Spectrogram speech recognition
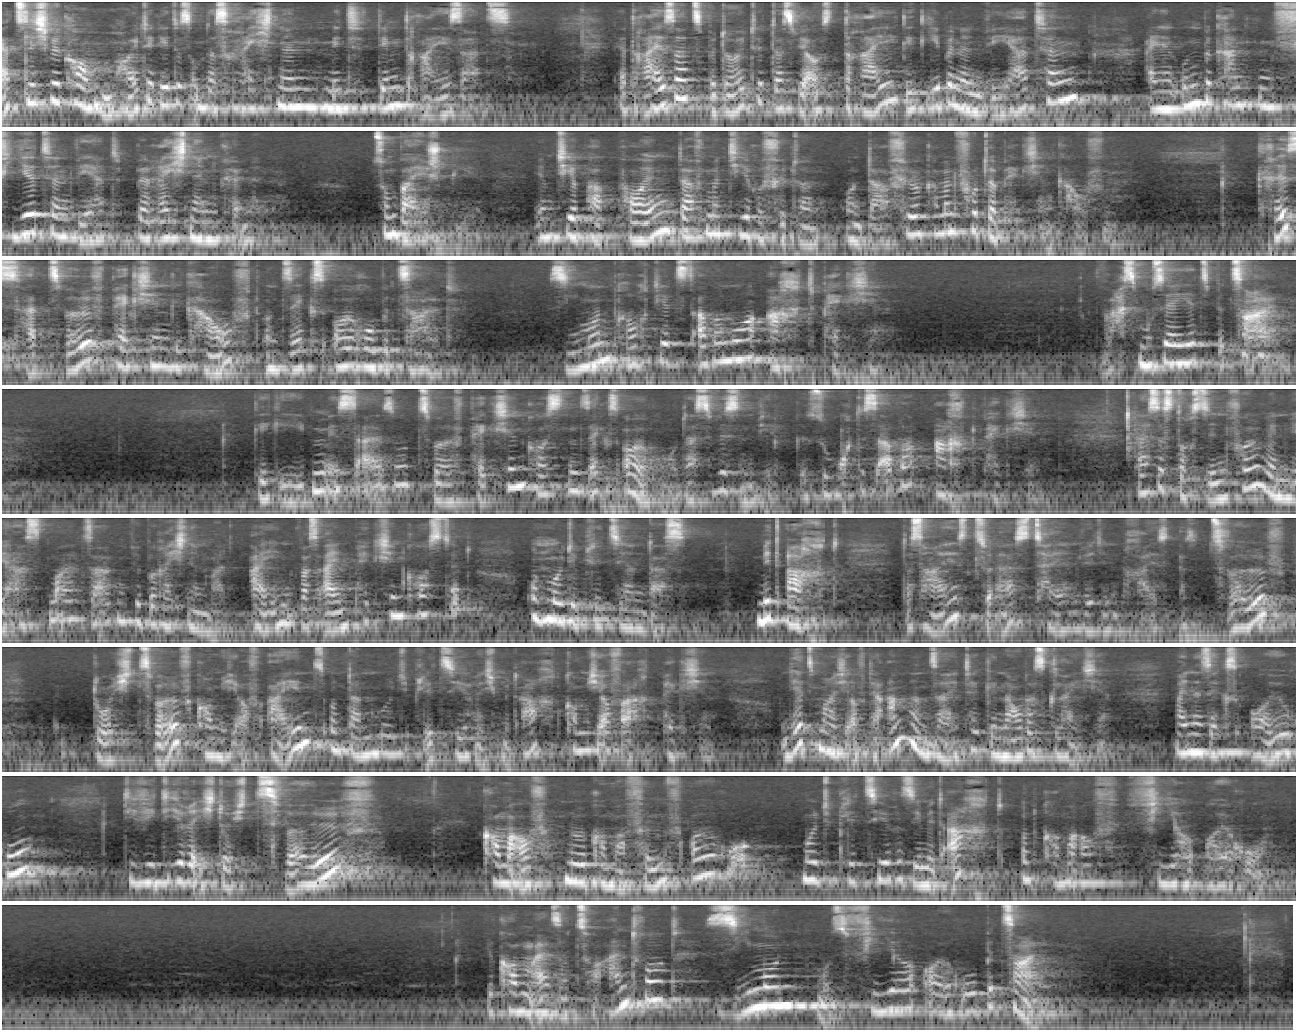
Herzlich willkommen. Heute geht es um das Rechnen mit dem Dreisatz. Der Dreisatz bedeutet, dass wir aus drei gegebenen Werten einen unbekannten vierten Wert berechnen können. Zum Beispiel im Tierpark Poing darf man Tiere füttern und dafür kann man Futterpäckchen kaufen. Chris hat zwölf Päckchen gekauft und sechs Euro bezahlt. Simon braucht jetzt aber nur acht Päckchen. Was muss er jetzt bezahlen? Gegeben ist also, zwölf Päckchen kosten 6 Euro, das wissen wir. Gesucht ist aber acht Päckchen. Das ist doch sinnvoll, wenn wir erstmal sagen, wir berechnen mal ein, was ein Päckchen kostet und multiplizieren das mit 8. Das heißt, zuerst teilen wir den Preis, also 12 durch 12 komme ich auf 1 und dann multipliziere ich mit 8, komme ich auf 8 Päckchen. Und jetzt mache ich auf der anderen Seite genau das Gleiche. Meine 6 Euro dividiere ich durch 12, komme auf 0,5 Euro, multipliziere sie mit 8 und komme auf 4 Euro. Wir kommen also zur Antwort, Simon muss 4 Euro bezahlen.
